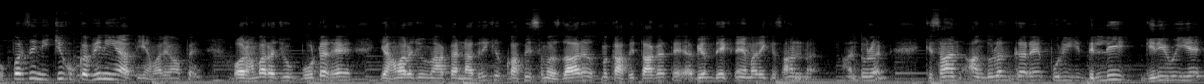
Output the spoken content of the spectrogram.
ऊपर से नीचे को कभी नहीं आती है हमारे वहाँ पे। और हमारा जो वोटर है या हमारा जो वहाँ का नागरिक है काफ़ी समझदार है, उसमें काफ़ी ताकत है। अभी हम देख रहे हैं हमारे किसान आंदोलन किसान आंदोलन कर रहे हैं, पूरी दिल्ली घिरी हुई है,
